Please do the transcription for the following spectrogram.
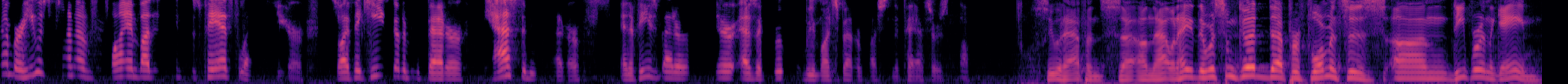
Remember, he was kind of flying by the seat of his pants last year. So I think he's going to be better. He has to be better. And if he's better, they're as a group will be much better rushing the passer as well. We'll see what happens uh, on that one. Hey, there were some good uh, performances on deeper in the game,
